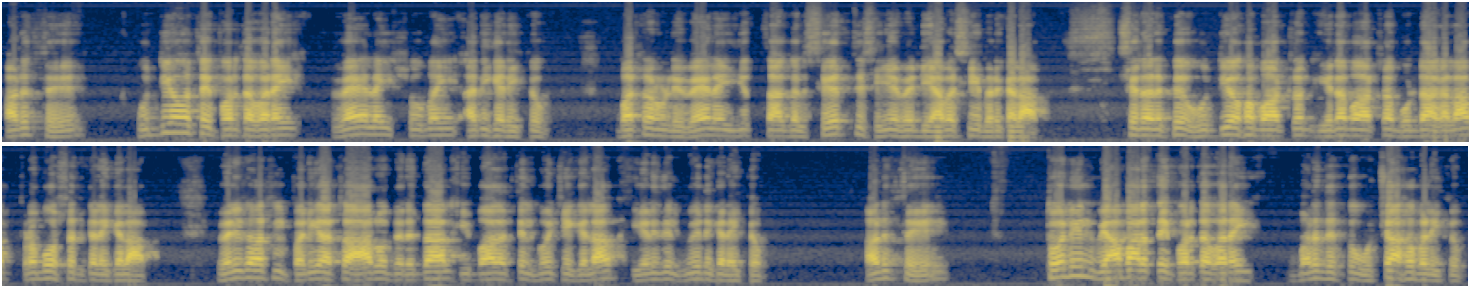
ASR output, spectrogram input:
அடுத்து உத்தியோகத்தை பொறுத்தவரை வேலை சுமை அதிகரிக்கும். மற்றவருடைய வேலையும் தாங்கள் சேர்த்து செய்ய வேண்டிய அவசியம் இருக்கலாம். சிலருக்கு உத்தியோக மாற்றம் இடமாற்றம் உண்டாகலாம் ப்ரமோஷன் கிடைக்கலாம். வெளிநாட்டில் பணியாற்ற ஆர்வம் இருந்தால் இம்மாதத்தில் முயற்சிக்கலாம் எளிதில் வீடு கிடைக்கும். அடுத்து தொழில் வியாபாரத்தை பொறுத்தவரை மனதிற்கு உற்சாகம் அளிக்கும்.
